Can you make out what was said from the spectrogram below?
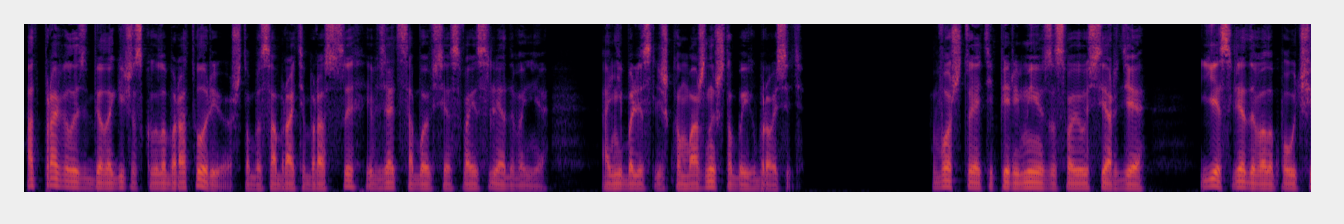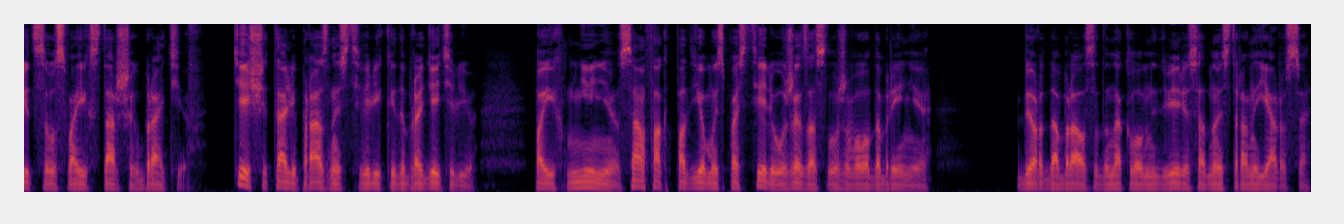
отправилась в биологическую лабораторию, чтобы собрать образцы и взять с собой все свои исследования. Они были слишком важны, чтобы их бросить. Вот что я теперь имею за свое усердие. Ей следовало поучиться у своих старших братьев. Те считали праздность великой добродетелью. По их мнению, сам факт подъема из постели уже заслуживал одобрения. Бёрд добрался до наклонной двери с одной стороны яруса.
